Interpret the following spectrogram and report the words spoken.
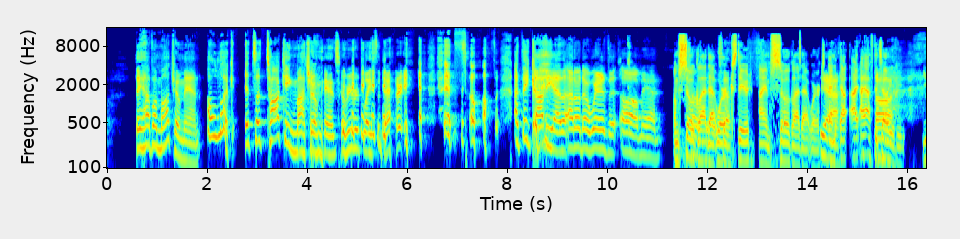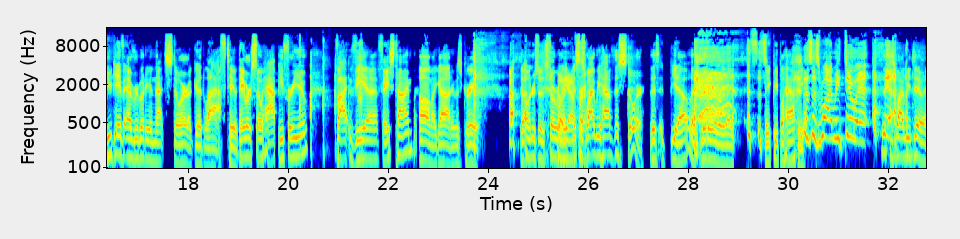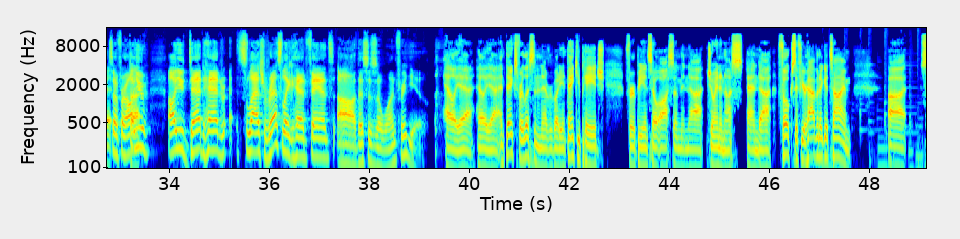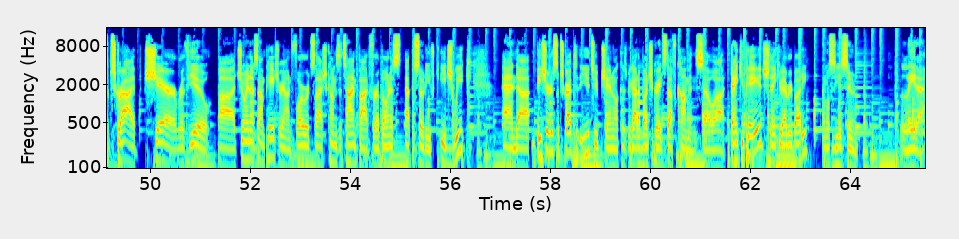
they have a Macho Man. Oh, look, it's a talking Macho Man. So we replaced the battery. it's so awesome. I think Cody had, I don't know where the, oh man. I'm so, so glad good, that works, so. dude. I am so glad that works. Yeah. And I, I have to tell uh, you, dude, you gave everybody in that store a good laugh too. They were so happy for you via FaceTime. Oh my God, it was great the owners of the store were well, like, yeah, "This for... is why we have this store. This, you know, like literally, like is, make people happy. This is why we do it. This yeah. is why we do it." So for all but, you, all you deadhead slash wrestling head fans, oh, this is a one for you. Hell yeah, hell yeah, and thanks for listening, everybody, and thank you, Page, for being so awesome and uh, joining us. And uh, folks, if you're having a good time uh, subscribe, share, review. Uh, join us on Patreon forward slash comes the time pod for a bonus episode each, each week. And uh, be sure to subscribe to the YouTube channel because we got a bunch of great stuff coming. So uh, thank you, Page. Thank you, everybody. And we'll see you soon. Later.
